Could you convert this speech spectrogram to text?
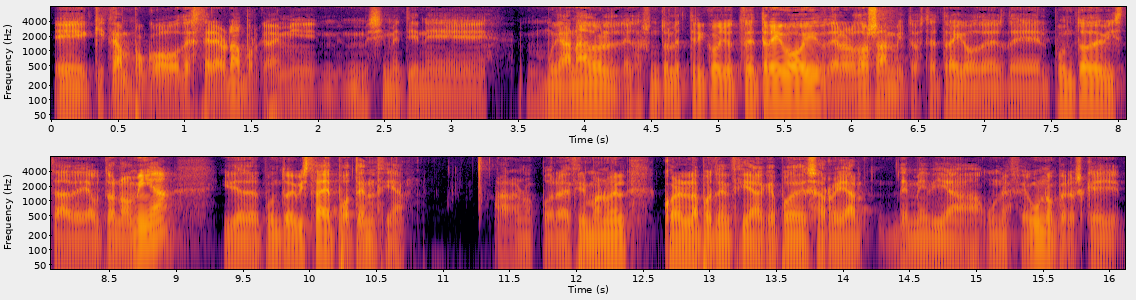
eh, quizá un poco descerebrado, porque a mí sí me tiene muy ganado el, asunto eléctrico. Yo te traigo hoy de los dos ámbitos. Te traigo desde el punto de vista de autonomía y desde el punto de vista de potencia. Ahora nos podrá decir Manuel cuál es la potencia que puede desarrollar de media un F1, pero es que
